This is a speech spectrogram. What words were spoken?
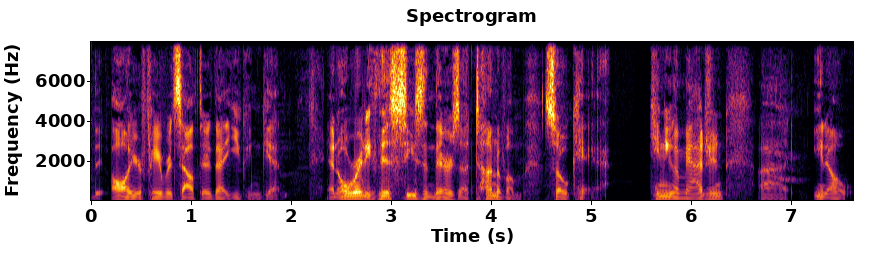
the all your favorites out there that you can get. And already this season, there's a ton of them. So can can you imagine? Uh, you know,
